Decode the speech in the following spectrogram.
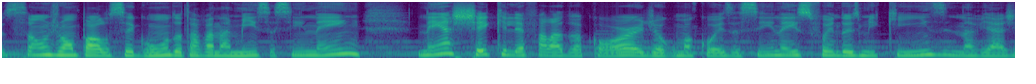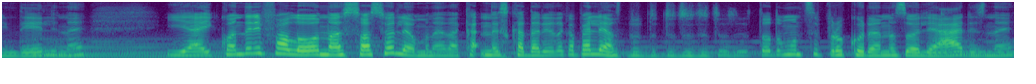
São João Paulo II, eu estava na missa, assim, nem, nem achei que ele ia falar do acorde, alguma coisa assim, né? Isso foi em 2015, na viagem dele, né? E aí, quando ele falou, nós só se olhamos, né? Na, na escadaria da capela, todo mundo se procurando os olhares, né?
